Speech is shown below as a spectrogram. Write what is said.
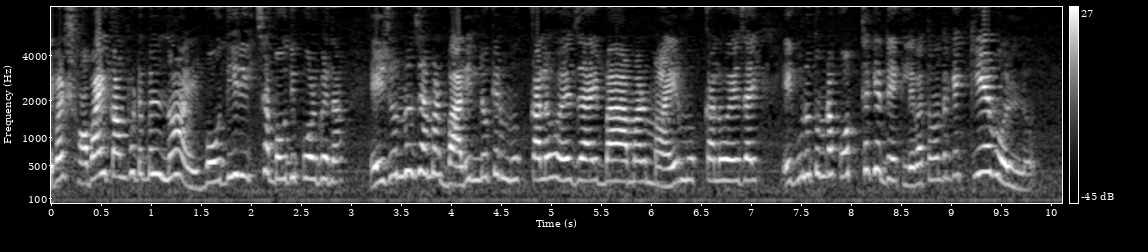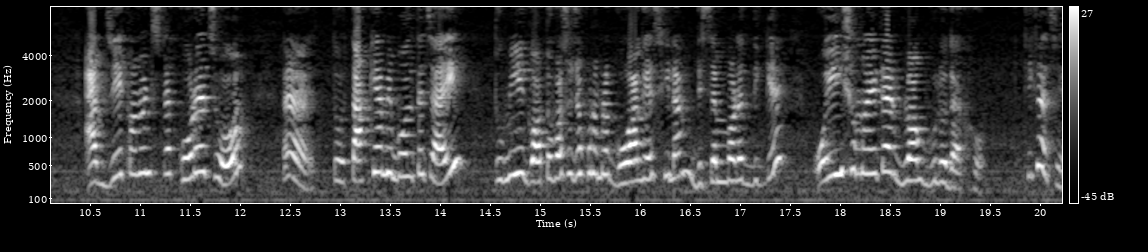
এবার সবাই কমফোর্টেবল নয়, বৌদির ইচ্ছা বৌদি পড়বে না। এই জন্য যে আমার বাড়ির লোকের মুখ কালো হয়ে যায় বা আমার মায়ের মুখ কালো হয়ে যায়, এগুলো তোমরা কোত্থেকে দেখলে বা তোমাদেরকে কে বলল? আর যে কমেন্টসটা করেছ হ্যাঁ তো তাকে আমি বলতে চাই তুমি গত বছর যখন আমরা গোয়া গেছিলাম, ডিসেম্বরের দিকে, ওই সময়কার ব্লগগুলো দেখো, ঠিক আছে?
